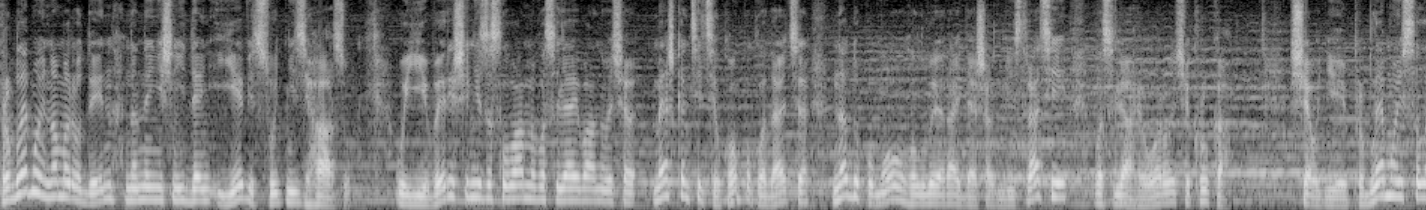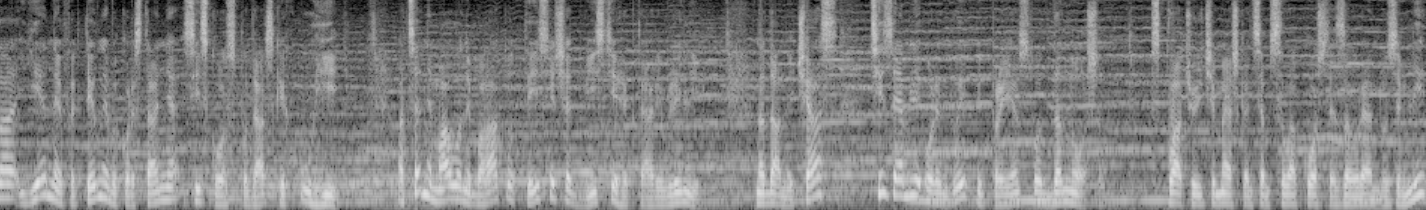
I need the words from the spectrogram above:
Проблемою номер один на нинішній день є відсутність газу. У її вирішенні, за словами Василя Івановича, мешканці цілком покладаються на допомогу голови райдержадміністрації Василя Григоровича Крука. Ще однією проблемою села є неефективне використання сільськогосподарських угідь, а це немало небагато 1200 гектарів ріллі. На даний час ці землі орендує підприємство Даноша. Сплачуючи мешканцям села кошти за оренду землі,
